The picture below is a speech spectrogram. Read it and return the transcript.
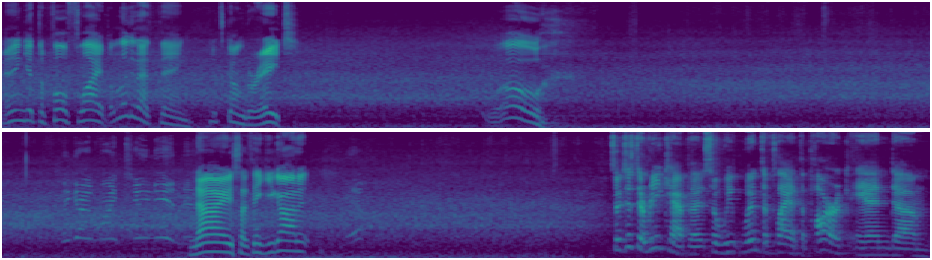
I didn't get the full flight, but look at that thing. It's going great. Whoa. They got mine tuned in. Nice. I think you got it. So just to recap so we went to fly at the park and um,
